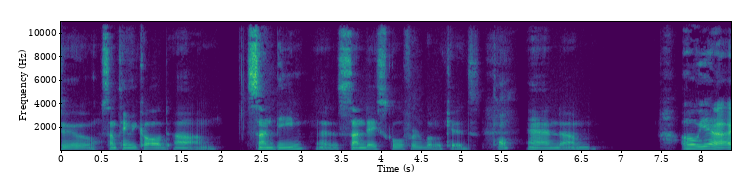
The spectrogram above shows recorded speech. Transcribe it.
to something we called um, Sunbeam, a Sunday school for little kids. Okay. and um, oh yeah, I,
